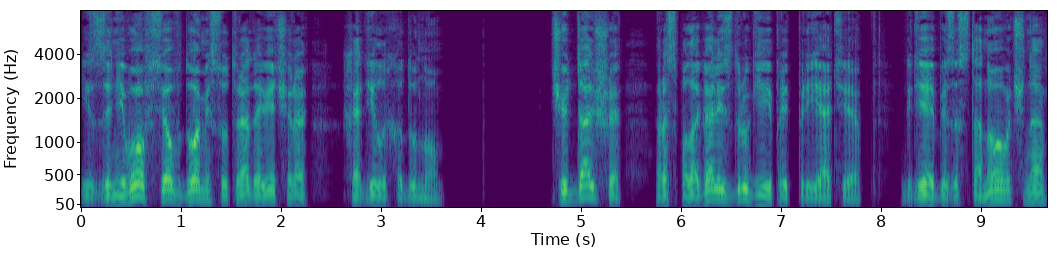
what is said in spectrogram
Из-за него все в доме с утра до вечера ходило ходуном. Чуть дальше располагались другие предприятия, где безостановочно,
